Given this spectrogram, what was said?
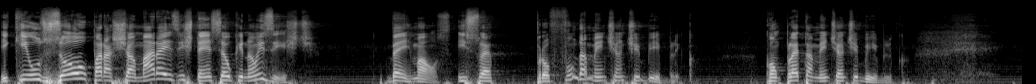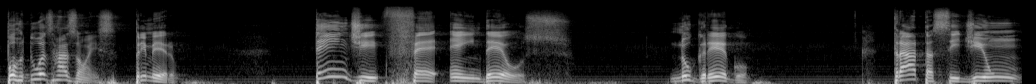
e que usou para chamar à existência o que não existe. Bem, irmãos, isso é profundamente antibíblico. Completamente antibíblico. Por duas razões. Primeiro, tende fé em Deus, no grego, trata-se de um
